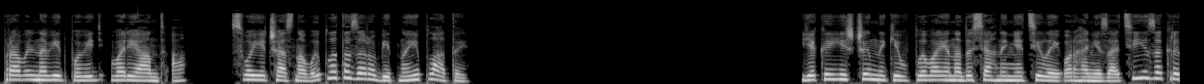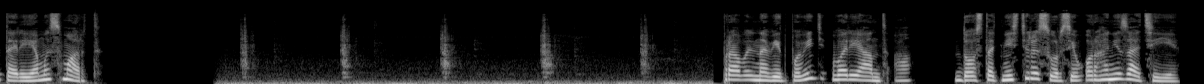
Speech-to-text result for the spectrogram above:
Правильна відповідь варіант А. Своєчасна виплата заробітної плати. Який із чинників впливає на досягнення цілей організації за критеріями SMART? Правильна відповідь варіант А. Достатність ресурсів організації.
